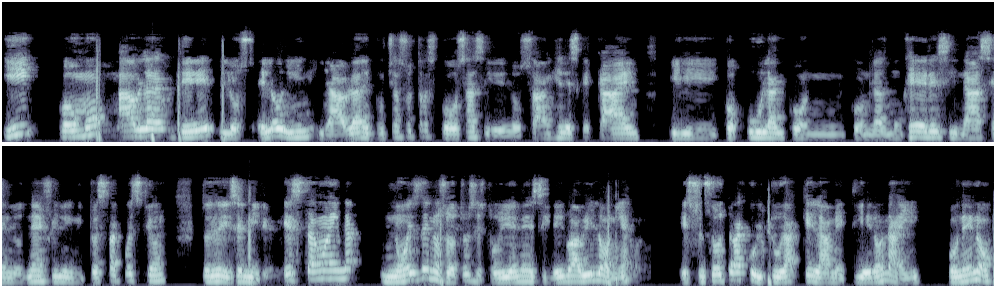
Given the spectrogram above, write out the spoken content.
y cómo habla de los Elohim y habla de muchas otras cosas y de los ángeles que caen y copulan con, con las mujeres y nacen los Nephilim y toda esta cuestión. Entonces le dicen, mire, esta vaina no es de nosotros, esto viene de Siria y Babilonia, eso es otra cultura que la metieron ahí con Enoch,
